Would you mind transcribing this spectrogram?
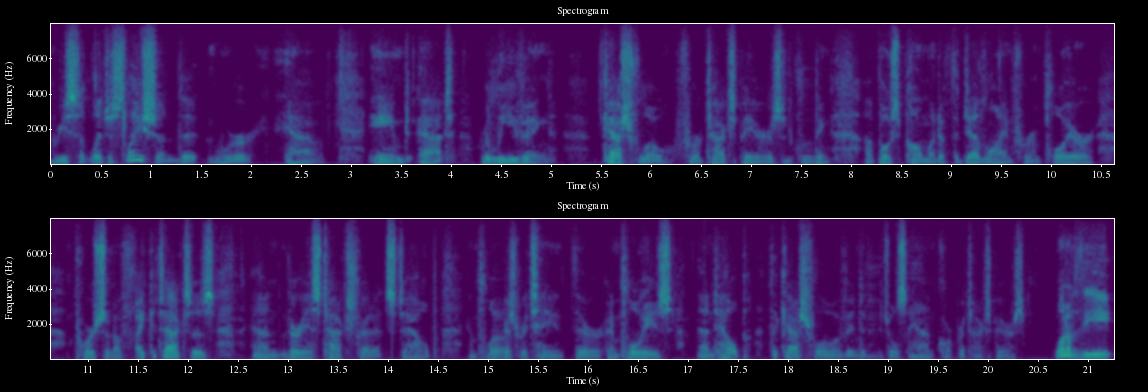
recent legislation that were uh, aimed at relieving cash flow for taxpayers, including a postponement of the deadline for employer portion of FICA taxes and various tax credits to help employers retain their employees and help the cash flow of individuals and corporate taxpayers. One of the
